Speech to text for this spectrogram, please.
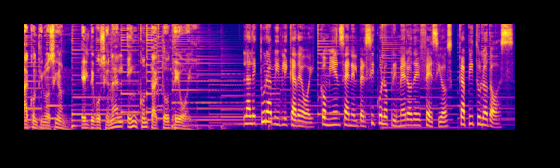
A continuación, el devocional en contacto de hoy. La lectura bíblica de hoy comienza en el versículo primero de Efesios, capítulo 2.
